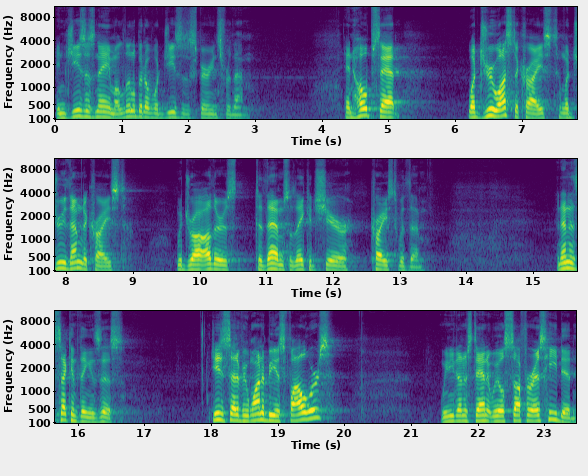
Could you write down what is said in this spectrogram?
in Jesus' name a little bit of what Jesus experienced for them. In hopes that what drew us to Christ and what drew them to Christ would draw others to them so they could share Christ with them. And then the second thing is this Jesus said, if we want to be his followers, we need to understand that we will suffer as he did.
